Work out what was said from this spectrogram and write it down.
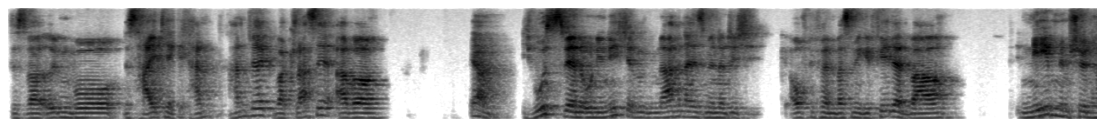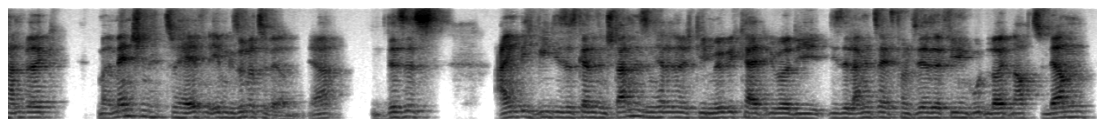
Das war irgendwo das Hightech-Handwerk, war klasse, aber ja, ich wusste es während der Uni nicht. Im Nachhinein ist mir natürlich aufgefallen, was mir gefehlt hat, war neben dem schönen Handwerk Menschen zu helfen, eben gesünder zu werden. Ja, das ist eigentlich, wie dieses Ganze entstanden ist. Und ich hatte natürlich die Möglichkeit, über die, diese lange Zeit von sehr, sehr vielen guten Leuten auch zu lernen.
